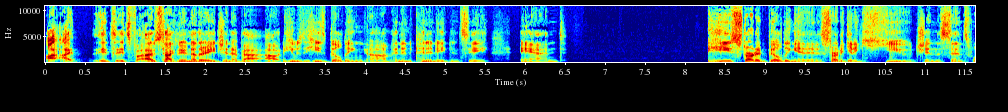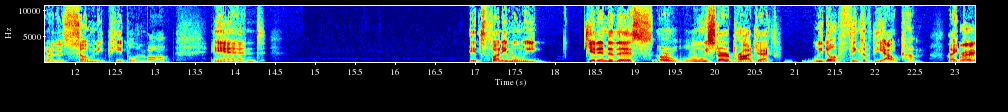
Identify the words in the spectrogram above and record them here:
I, I it's it's i was talking to another agent about he was he's building um, an independent agency and he started building it and it started getting huge in the sense where there's so many people involved and it's funny when we get into this or when we start a project, we don't think of the outcome. Like right.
